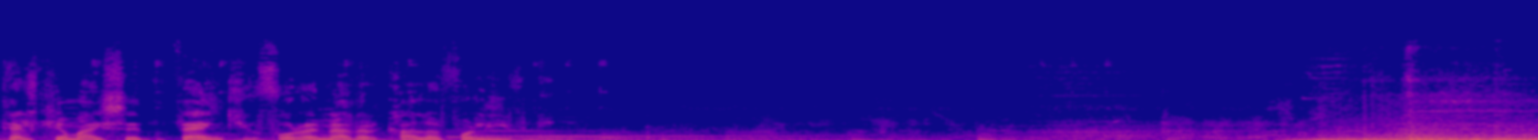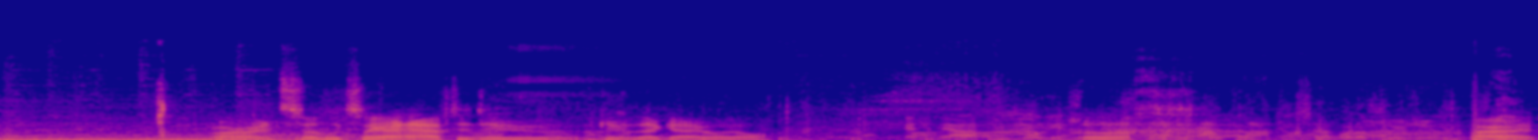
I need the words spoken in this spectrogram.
tell him I said thank you for another colorful evening. Alright, so it looks like I have to do give that guy oil. Ugh. Alright.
